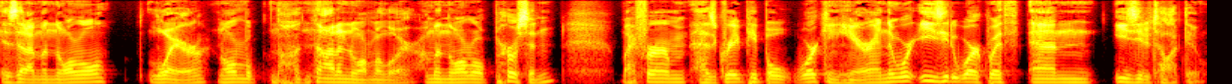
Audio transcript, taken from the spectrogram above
is that I'm a normal lawyer, normal, not a normal lawyer. I'm a normal person. My firm has great people working here and then we're easy to work with and easy to talk to.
